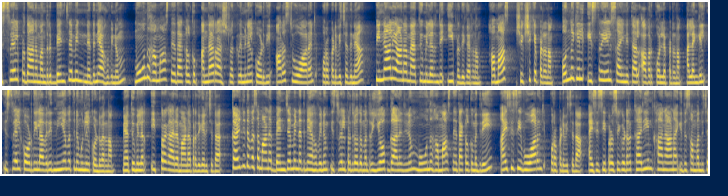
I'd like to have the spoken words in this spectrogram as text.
ഇസ്രയേൽ പ്രധാനമന്ത്രി ബെഞ്ചമിൻ നെതന്യാഹുവിനും മൂന്ന് ഹമാസ് നേതാക്കൾക്കും അന്താരാഷ്ട്ര ക്രിമിനൽ കോടതി അറസ്റ്റ് വാറന്റ് പുറപ്പെടുവിച്ചതിന് പിന്നാലെയാണ് മാത്യു മില്ലറിന്റെ ഈ പ്രതികരണം. ഹമാസ് ശിക്ഷിക്കപ്പെടണം. ഒന്നുകിൽ ഇസ്രയേൽ സൈന്യത്താൽ അവർ കൊല്ലപ്പെടണം. അല്ലെങ്കിൽ ഇസ്രയേൽ കോടതിയിൽ അവരെ നിയമത്തിന് മുന്നിൽ കൊണ്ടുവരണം. മാത്യു മില്ലർ ഇപ്രകാരമാണ് പ്രതികരിച്ചത്. കഴിഞ്ഞ ദിവസമാണ് ബെഞ്ചമിൻ നെതന്യാഹുവിനും ഇസ്രയേൽ പ്രതിരോധ മന്ത്രി യോവ് ഗാലന്റിനും മൂന്ന് ഹമാസ് നേതാക്കൾക്കുമെതിരെ ഐ സി സി വാറന്റ് പുറപ്പെടുവിച്ചത്. I C C prosecutor Karim ഖാനാണ് ഇത് സംബന്ധിച്ച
